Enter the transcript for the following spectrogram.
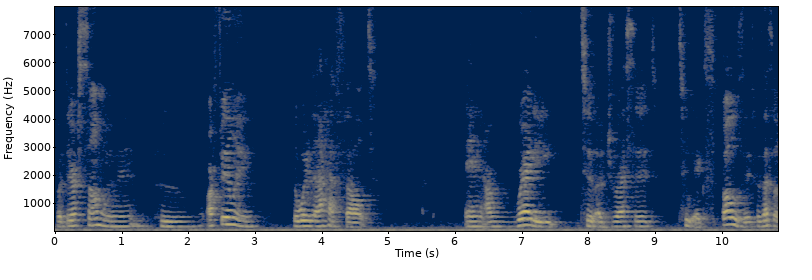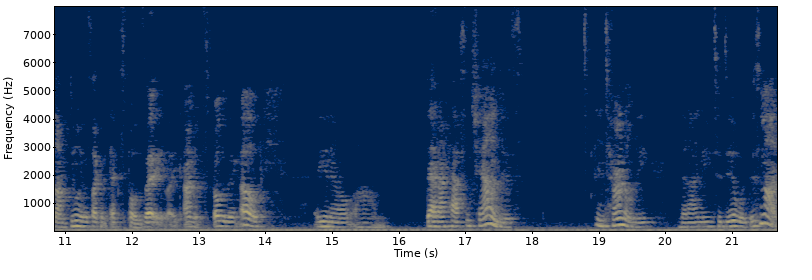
but there are some women who are feeling the way that I have felt and are ready to address it, to expose it, because that's what I'm doing. It's like an expose. Like I'm exposing, oh, you know, um, that I have some challenges internally that I need to deal with. It's not,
